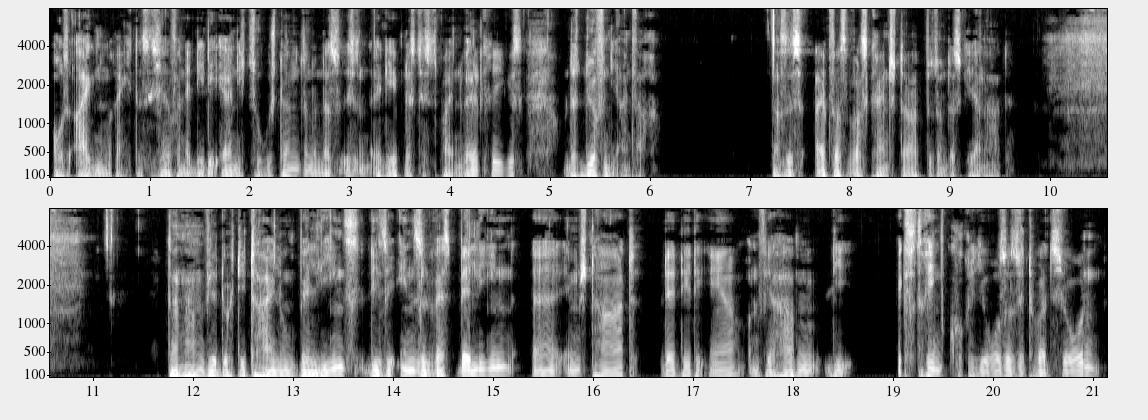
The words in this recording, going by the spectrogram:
aus eigenem Recht. Das ist ja von der DDR nicht zugestanden, sondern das ist ein Ergebnis des Zweiten Weltkrieges und das dürfen die einfach. Das ist etwas, was kein Staat besonders gerne hat. Dann haben wir durch die Teilung Berlins diese Insel Westberlin äh, im Staat der DDR und wir haben die extrem kuriose Situation,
